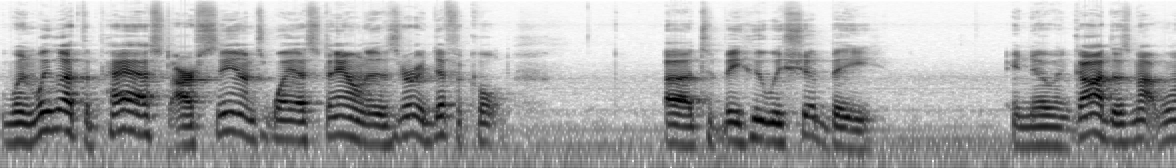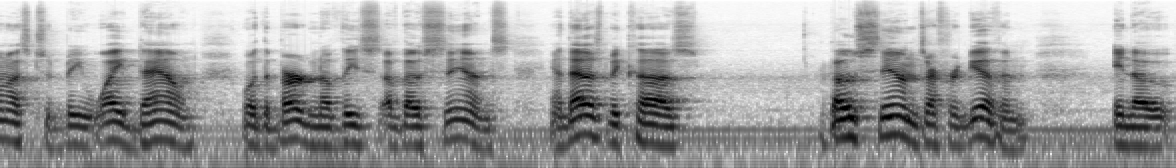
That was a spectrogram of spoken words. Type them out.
When we let the past, our sins, weigh us down, it is very difficult uh, to be who we should be you know, and God does not want us to be weighed down with the burden of these of those sins, and that is because those sins are forgiven. You know,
